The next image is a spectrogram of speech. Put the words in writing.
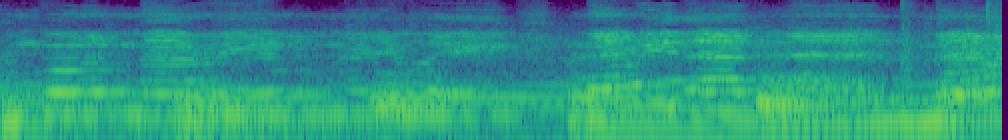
I'm gonna marry him anyway. Marry that man. Marry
